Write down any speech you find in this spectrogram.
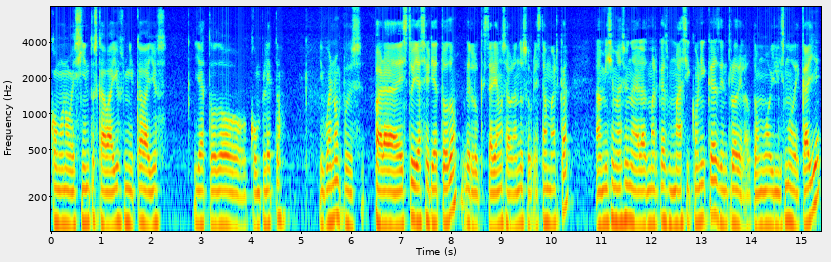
como 900 caballos, 1000 caballos, ya todo completo. Y bueno, pues para esto ya sería todo de lo que estaríamos hablando sobre esta marca. A mí se me hace una de las marcas más icónicas dentro del automovilismo de calle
